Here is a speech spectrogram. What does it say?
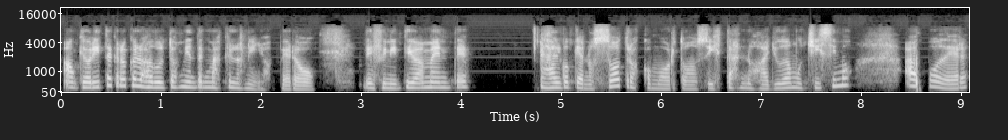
Aunque ahorita creo que los adultos mienten más que los niños, pero definitivamente es algo que a nosotros como ortodoncistas nos ayuda muchísimo a poder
